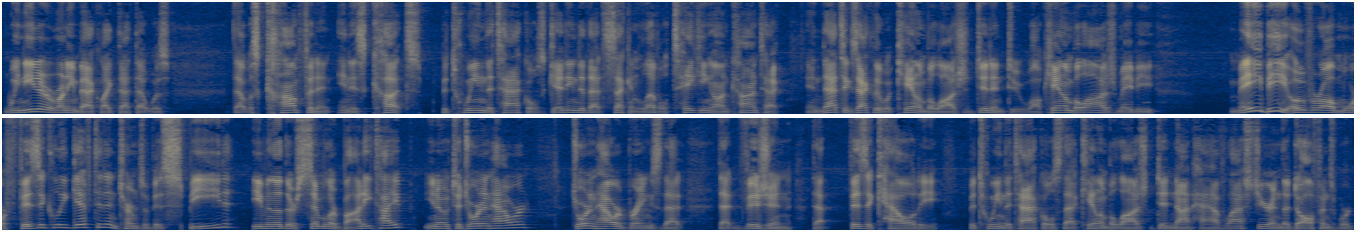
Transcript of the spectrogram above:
We needed a running back like that that was that was confident in his cuts, between the tackles, getting to that second level, taking on contact. And that's exactly what Kalen Ballage didn't do. While Kalen Ballage maybe maybe overall more physically gifted in terms of his speed, even though they're similar body type, you know, to Jordan Howard. Jordan Howard brings that that vision, that physicality between the tackles that Kalen Ballage did not have last year, and the Dolphins were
